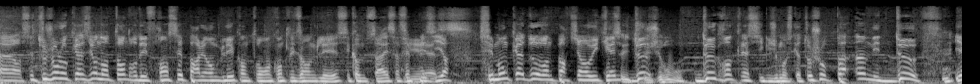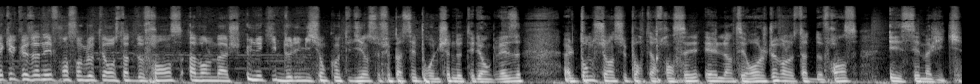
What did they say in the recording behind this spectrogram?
Alors, c'est toujours l'occasion d'entendre des Français parler anglais quand on rencontre les Anglais. C'est comme ça et ça fait Yes. plaisir. C'est mon cadeau avant de partir en week-end. C'est Deux, deux grands classiques du Moscato Show. Pas un, mais deux. Il y a quelques années, France-Angleterre au Stade de France. Avant le match, une équipe de l'émission Quotidien se fait passer pour une chaîne de télé anglaise. Elle tombe sur un supporter français et elle l'interroge devant le Stade de France. Et c'est magique.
